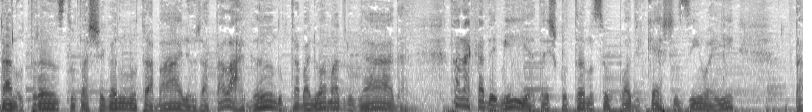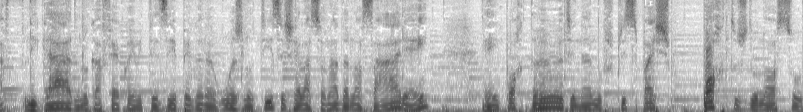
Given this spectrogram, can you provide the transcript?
Tá no trânsito, tá chegando no trabalho, já tá largando, trabalhou a madrugada, tá na academia, tá escutando seu podcastzinho aí, tá ligado no Café com a MTZ, pegando algumas notícias relacionadas à nossa área, hein? É importante, né? Nos principais portos do nosso,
